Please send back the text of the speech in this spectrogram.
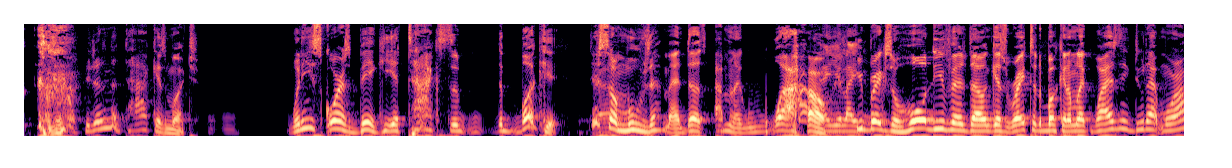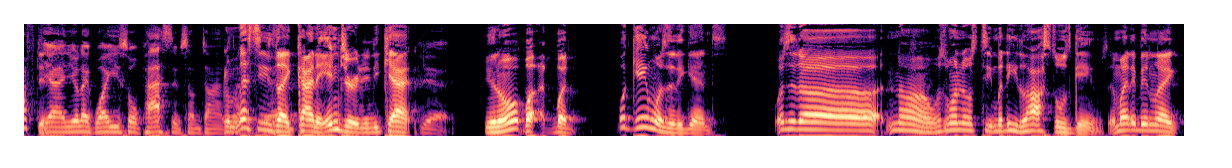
he doesn't attack as much. When he scores big, he attacks the, the bucket. There's some moves that man does. I'm like, wow. Like- he breaks the whole defense down, and gets right to the bucket. I'm like, why doesn't he do that more often? Yeah, and you're like, why are you so passive sometimes? Unless Like, he's like kind of injured and he can't. yeah. You know, but but what game was it against? Was it uh no, it was one of those teams, but he lost those games. It might have been like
